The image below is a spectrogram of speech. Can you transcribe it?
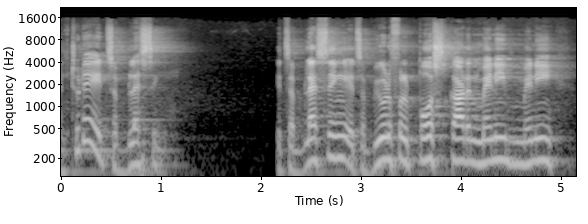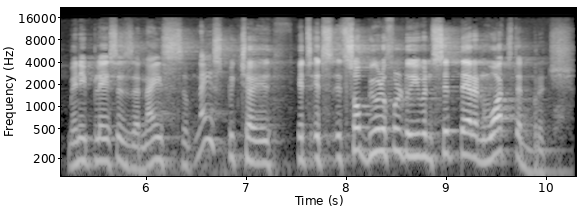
and today it's a blessing. It's a blessing. It's a beautiful postcard in many, many, many places. A nice, nice picture. It's, it's, it's so beautiful to even sit there and watch that bridge.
